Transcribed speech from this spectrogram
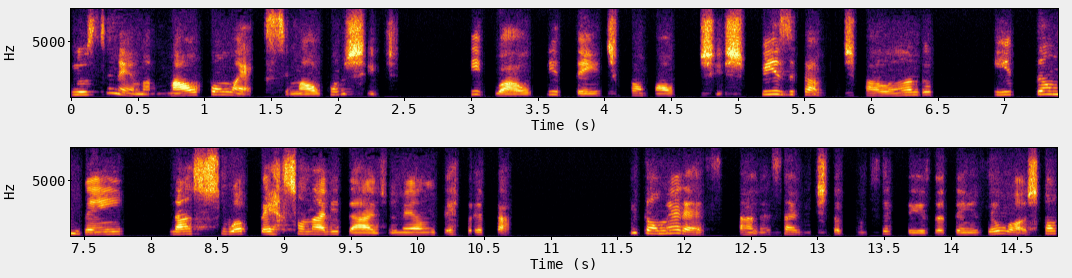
no cinema, Malcolm X, Malcolm X. Igual, idêntico ao Malcolm X, fisicamente falando, e também na sua personalidade, né, ao interpretar. Então, merece estar nessa lista, com certeza, Denzel Washington.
